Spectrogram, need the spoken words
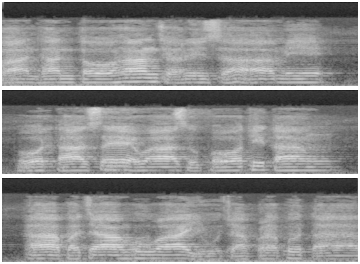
วันทันโตหังจริสามิพุทธาเสวาสุโพธิตัง ข้าพเจ้าผู้ว่าอยู่จากประพฤติตาม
